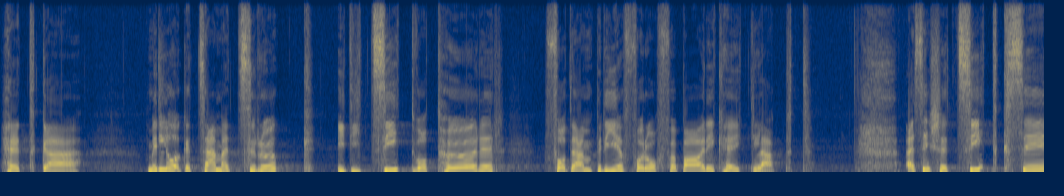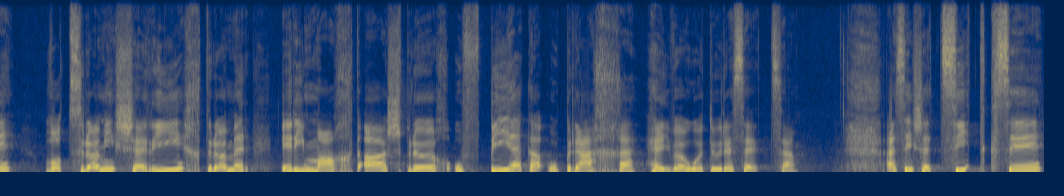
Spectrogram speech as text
hat gegeben. Wir schauen zusammen zurück in die Zeit, wo die Hörer von diesem Brief von Offenbarung haben gelebt Es war eine Zeit, wo das römische Reich, die Römer, ihre Machtansprüche auf Biegen und Brechen haben durchsetzen Es war eine Zeit,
